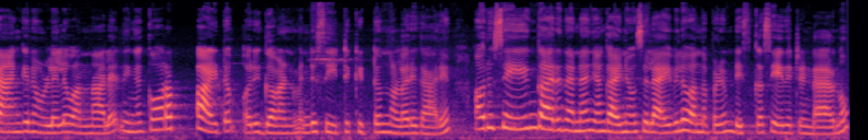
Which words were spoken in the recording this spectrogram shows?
റാങ്കിനുള്ളിൽ വന്നാൽ നിങ്ങൾക്ക് ഉറപ്പായിട്ടും ഒരു ഗവൺമെന്റ് സീറ്റ് കിട്ടും എന്നുള്ളൊരു കാര്യം. ആ ഒരു സെയിം കാര്യം തന്നെ ഞാൻ കഴിഞ്ഞ ദിവസം ലൈവിൽ വന്നപ്പോഴും ഡിസ്കസ് ചെയ്തിട്ടുണ്ടായിരുന്നു.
